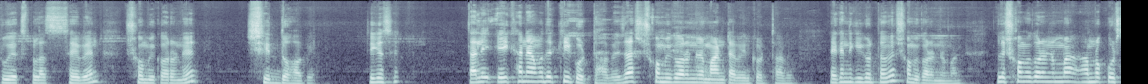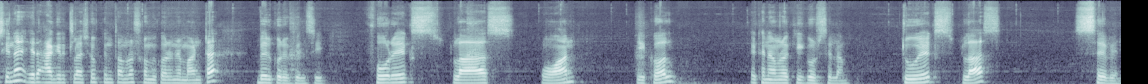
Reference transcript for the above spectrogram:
two x plus seven সমীকরণে সিদ্ধ হবে। ঠিক আছে? তাহলে এইখানে আমাদের কি করতে হবে? জাস্ট সমীকরণের মানটা বের করতে হবে। এখানে কি করতে হবে? সমীকরণের মান। তাহলে সমীকরণের মান আমরা করছি না, এর আগের ক্লাসেও কিন্তু আমরা সমীকরণের মানটা বের করে ফেলছি। Four x plus one equal এখানে আমরা কি করছিলাম? Two x plus seven.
